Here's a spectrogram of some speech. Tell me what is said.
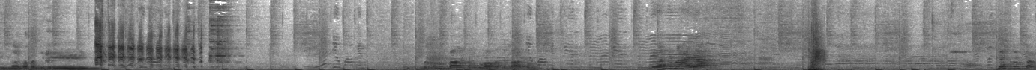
Di mo nakapantilin. Ba't ang pangit ang gawa ko sa tatong? Hindi kasi maalam. Last question.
